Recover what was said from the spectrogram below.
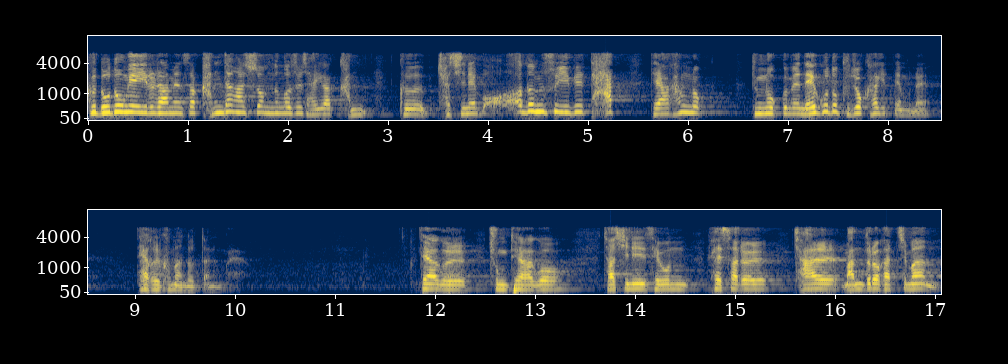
그 노동의 일을 하면서 감당할 수 없는 것을 자기가 감, 그 자신의 모든 수입이 다 대학 학록 등록금에 내고도 부족하기 때문에 대학을 그만뒀다는 거예요. 대학을 중퇴하고 자신이 세운 회사를 잘 만들어 갔지만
